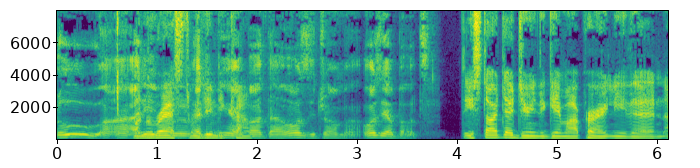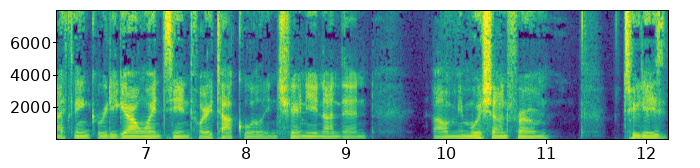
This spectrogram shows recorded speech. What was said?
Ooh, uh, I didn't, Unrest I didn't hear about that. What was the drama? What was it about? they started during the game apparently then I think Rudiger went in for a tackle in training and then um emotion from two days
